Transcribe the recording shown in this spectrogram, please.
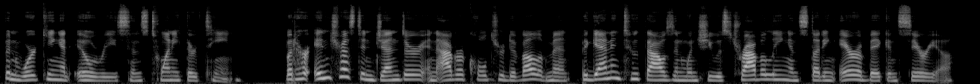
been working at ILRI since 2013, but her interest in gender and agriculture development began in 2000 when she was traveling and studying Arabic in Syria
